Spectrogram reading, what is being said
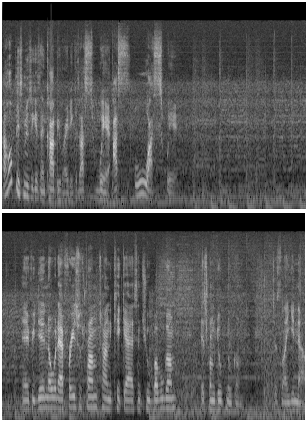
I hope this music isn't copyrighted, because I swear, I oh, I swear. And if you didn't know where that phrase was from, trying to kick ass and chew bubblegum, it's from Duke Nukem. Just letting you know.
